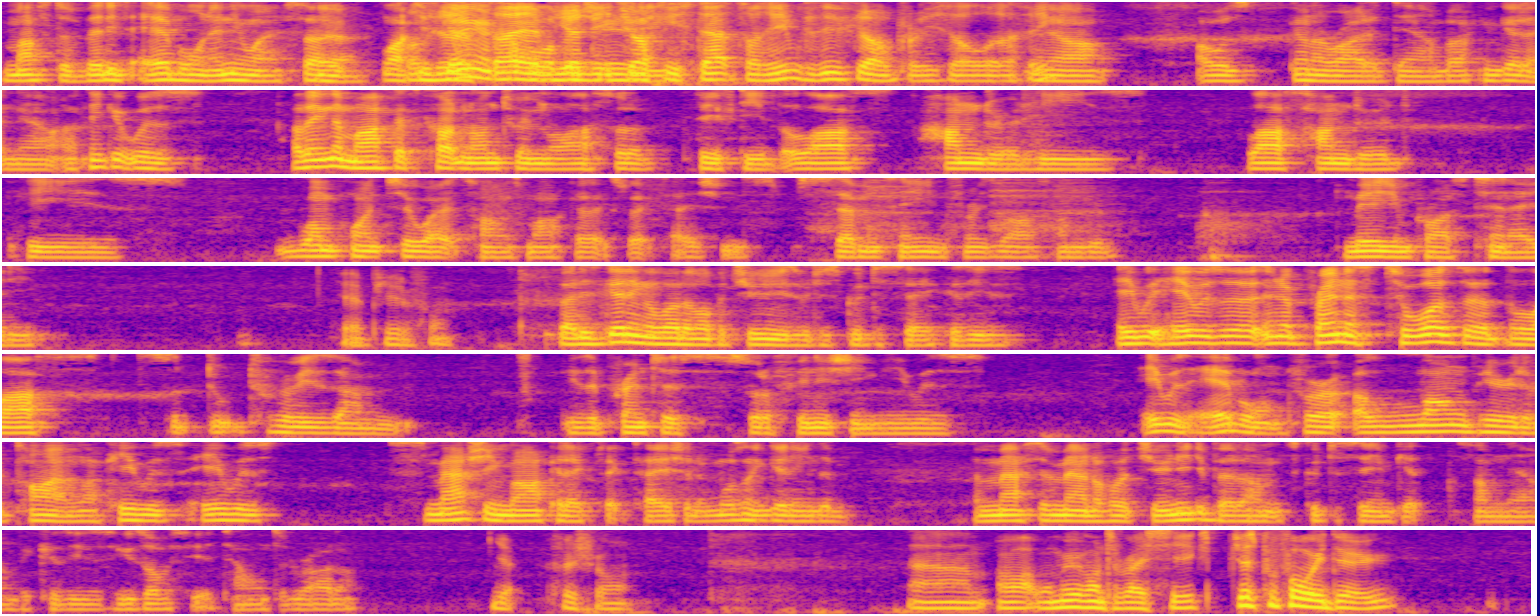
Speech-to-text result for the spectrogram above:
Must have, but he's airborne anyway. So Yeah. like I was he's going getting to a say, couple have you got any jockey stats on him? Because he's going pretty solid, I think. Yeah, I was gonna write it down, but I can get it now. I think it was. I think the market's cotton onto him the last sort of fifty, but the last hundred, he's last hundred, he is one point two eight times market expectations, seventeen from his last hundred. Medium price ten eighty, Yeah, beautiful. but he's getting a lot of opportunities, which is good to see because he's he he was a, an apprentice towards the, the last to to his um his apprentice sort of finishing. He was he was airborne for a long period of time. Like he was he was smashing market expectation and wasn't getting the a massive amount of opportunity. But um, it's good to see him get some now because he's he's obviously a talented rider. Yep, for sure. Um, all right, we'll move on to race six. Just before we do,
